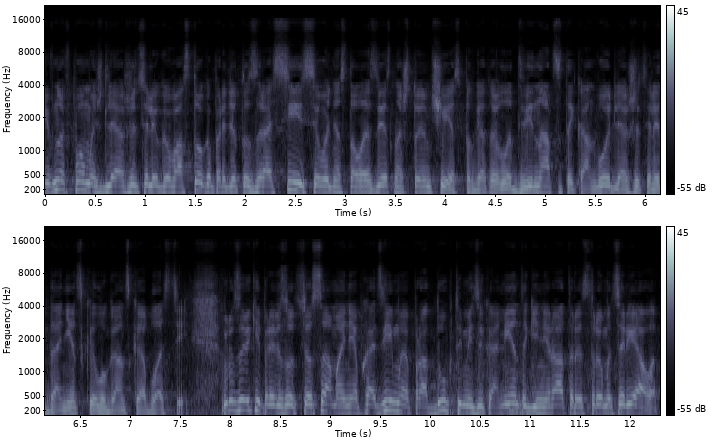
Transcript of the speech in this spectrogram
И вновь помощь для жителей Юго-Востока придет из России. Сегодня стало известно, что МЧС подготовила 12-й конвой для жителей Донецкой и Луганской областей. Грузовики привезут все самое необходимое – продукты, медикаменты, генераторы, стройматериалы.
